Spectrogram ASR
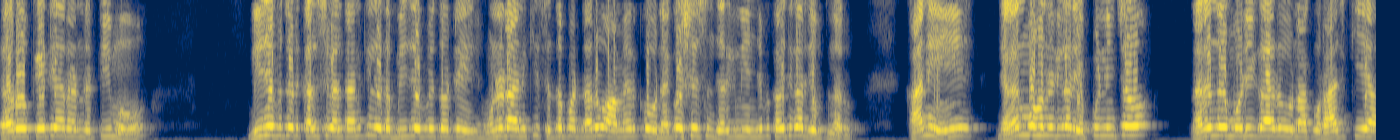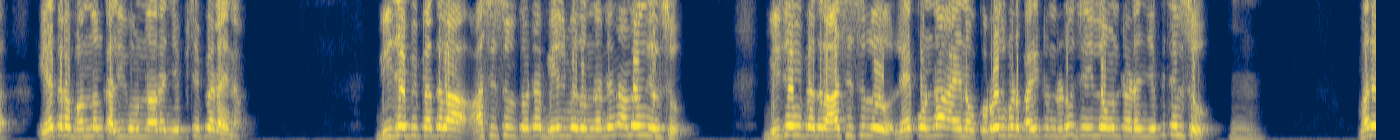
ఎవరు కేటీఆర్ అండ్ టీము బీజేపీ తోటి కలిసి వెళ్ళడానికి లేదా బీజేపీ తోటి ఉండడానికి సిద్ధపడ్డారు. ఆ మేరకు నెగోషియేషన్ జరిగినాయి అని చెప్పి కవిత గారు చెబుతున్నారు. కానీ జగన్మోహన్ రెడ్డి గారు ఎప్పటి నుంచో నరేంద్ర మోడీ గారు నాకు రాజకీయ ఏతర బంధం కలిగి ఉన్నారని చెప్పి చెప్పాడు ఆయన. బీజేపీ పెద్దల ఆశీస్సులతోటే బెయిల్ మీద ఉన్నారని అందరికీ తెలుసు. బీజేపీ పెద్దల ఆశీస్సులు లేకుండా ఆయన ఒక రోజు కూడా బయట ఉండడు జైల్లో ఉంటాడని చెప్పి తెలుసు. మరి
